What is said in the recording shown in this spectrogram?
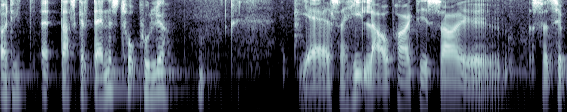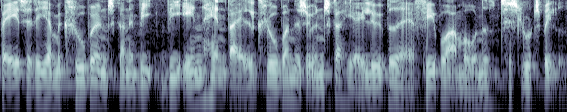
og de, at der skal dannes to puljer? Ja, altså helt lavpraktisk, så, øh, så tilbage til det her med klubønskerne. Vi, vi indhenter alle klubbernes ønsker her i løbet af februar måned til slutspillet.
